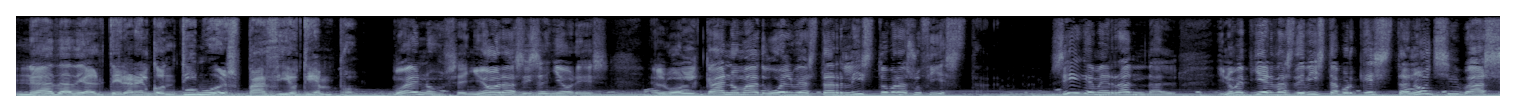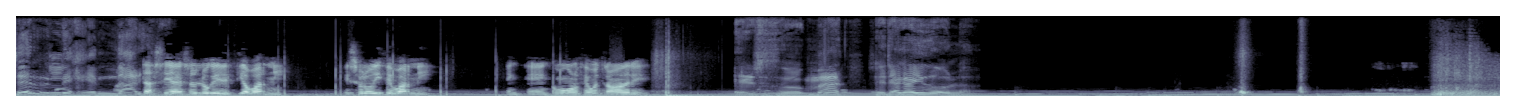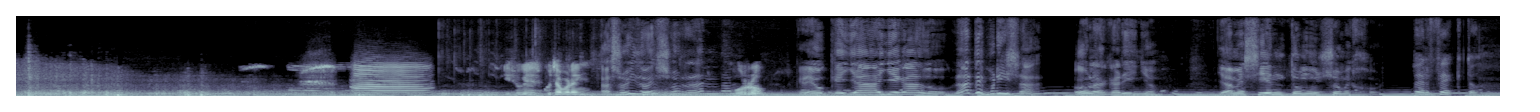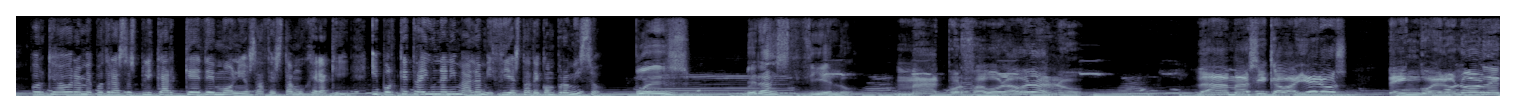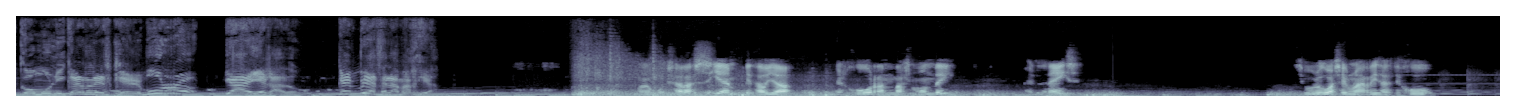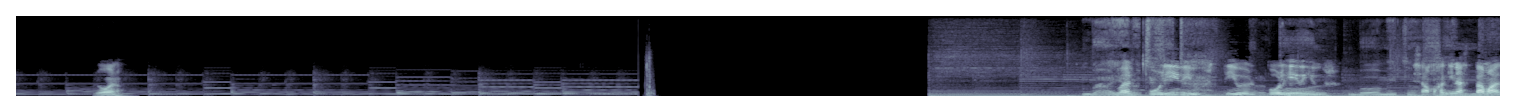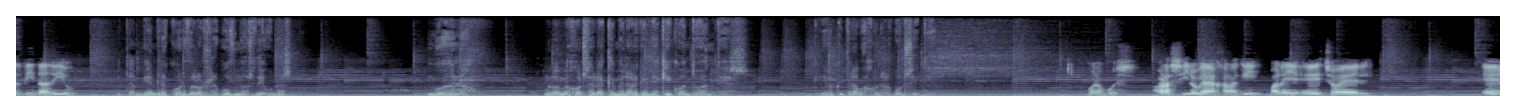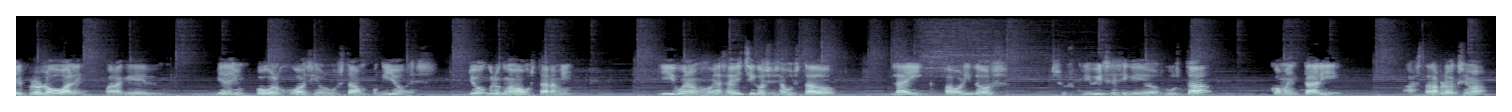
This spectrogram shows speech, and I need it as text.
Nada de alterar el continuo espacio-tiempo. Bueno, señoras y señores, el volcán Matt vuelve a estar listo para su fiesta. Sígueme, Randall, y no me pierdas de vista porque esta noche va a ser legendaria. Maldita sea, eso es lo que decía Barney. Eso lo dice Barney. En, en cómo conocía a vuestra madre. Eso. Matt, se te ha caído la. Escucha por ahí. ¿Has oído eso, Randall? Burro. Creo que ya ha llegado. ¡Date prisa! Hola, cariño. Ya me siento mucho mejor. Perfecto, porque ahora me podrás explicar qué demonios hace esta mujer aquí y por qué trae un animal a mi fiesta de compromiso. Pues verás, cielo. Matt, por favor, ahora no. Damas y caballeros, tengo el honor de comunicarles que el burro ya ha llegado. ¡Que empiece la magia! Bueno, pues ahora sí ha empezado ya el juego Randas Monday. Ahí lo tenéis. Seguro que va a ser una risa este juego. Pero bueno. Vaya Va el nochecita. Polybius, tío, el Polybius. Vómitos. Esa máquina está maldita, tío. Y también recuerdo los rebuznos de un asno. Bueno, lo mejor será que me largue de aquí cuanto antes. Creo que trabajo en algún sitio. Bueno, pues ahora sí lo voy a dejar aquí, ¿vale? He hecho el, el prólogo, ¿vale? Para que vierais un poco el juego, si os gusta, un poquillo. Es, yo creo que me va a gustar a mí. Y bueno, como ya sabéis chicos, si os ha gustado, like, favoritos, suscribirse si os gusta, comentar y hasta la próxima.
